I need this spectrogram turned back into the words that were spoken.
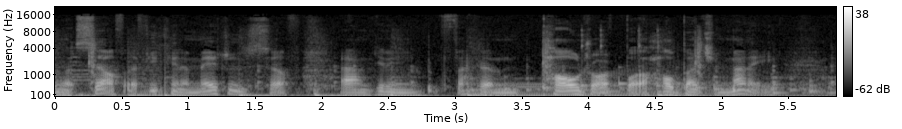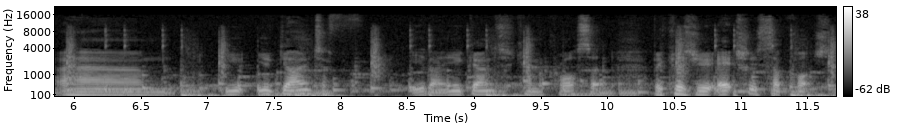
in itself, if you can imagine yourself um, getting fucking pole drive by a whole bunch of money, um, you, you're going to you know you're going to come across it because you're actually subconsciously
